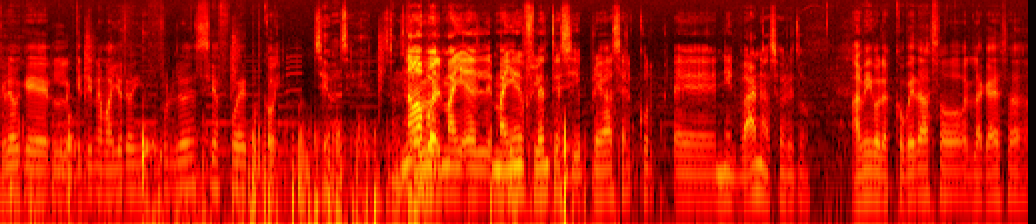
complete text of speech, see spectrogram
Creo que el que tiene mayor influencia fue Kurt Cobain. Sí, va, sí. No, pues el, may- el mayor influente siempre va a ser Kurt- eh, Nirvana, sobre todo. Amigo, el escopetazo en la cabeza.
